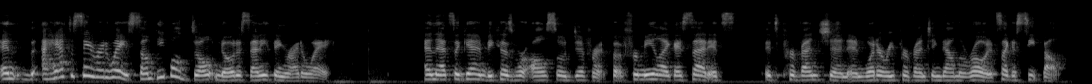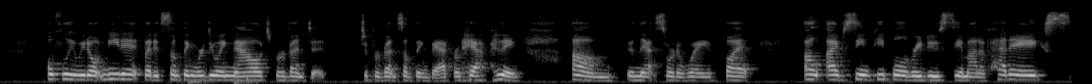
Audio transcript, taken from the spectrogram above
and I have to say right away, some people don't notice anything right away. And that's again because we're all so different. But for me, like I said, it's it's prevention and what are we preventing down the road? It's like a seatbelt. Hopefully we don't need it, but it's something we're doing now to prevent it, to prevent something bad from happening um, in that sort of way. But I've seen people reduce the amount of headaches.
